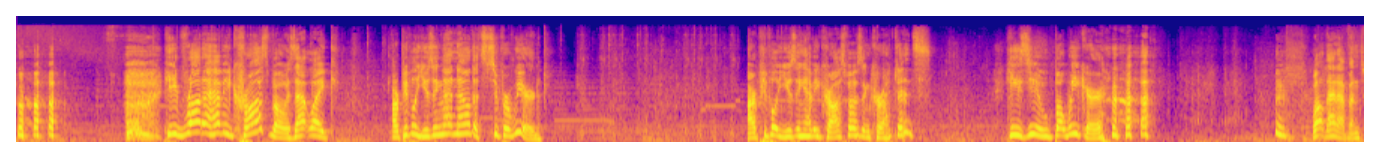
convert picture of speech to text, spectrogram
he brought a heavy crossbow. Is that like... Are people using that now? That's super weird. Are people using heavy crossbows in Corrupteds? He's you, but weaker. well, that happened.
